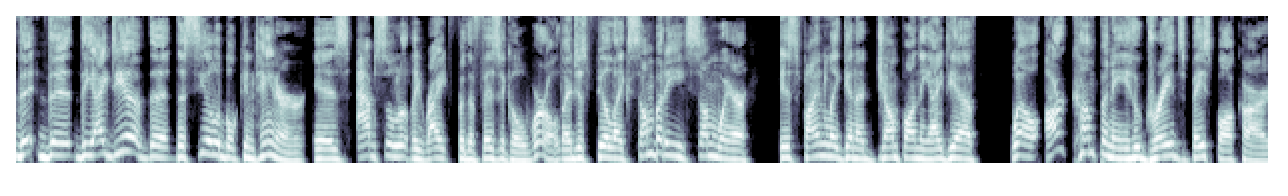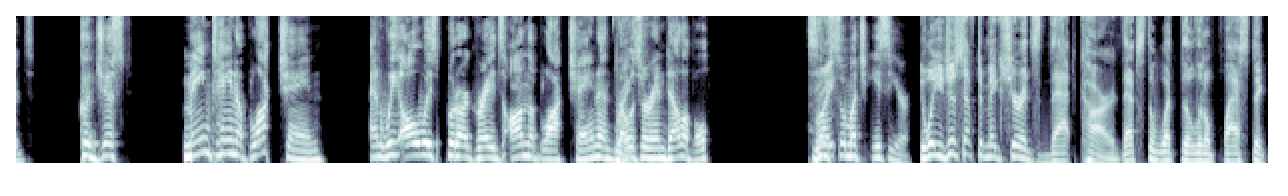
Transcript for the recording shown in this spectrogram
the the the idea of the the sealable container is absolutely right for the physical world. I just feel like somebody somewhere is finally going to jump on the idea of, well, our company who grades baseball cards could just maintain a blockchain, and we always put our grades on the blockchain, and Right. those are indelible. Seems Right. so much easier. Well, you just have to make sure it's that card. That's the what the little plastic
